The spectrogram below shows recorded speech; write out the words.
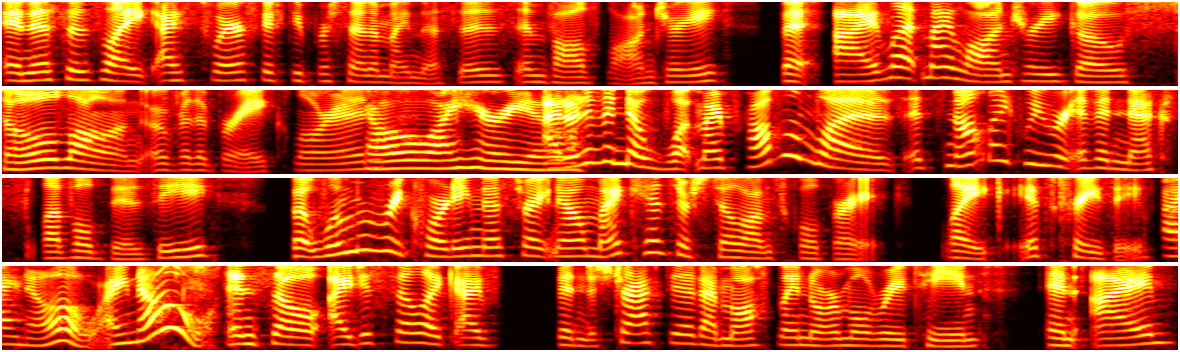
and this is like, I swear 50% of my misses involve laundry, but I let my laundry go so long over the break, Lauren. Oh, I hear you. I don't even know what my problem was. It's not like we were even next level busy, but when we're recording this right now, my kids are still on school break. Like, it's crazy. I know. I know. And so I just feel like I've been distracted. I'm off my normal routine and I'm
